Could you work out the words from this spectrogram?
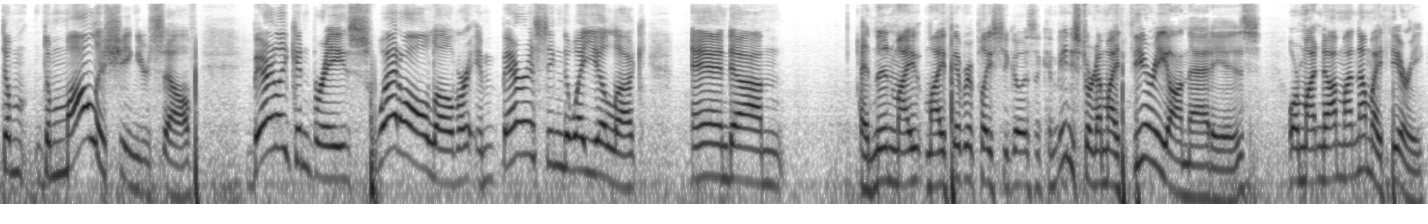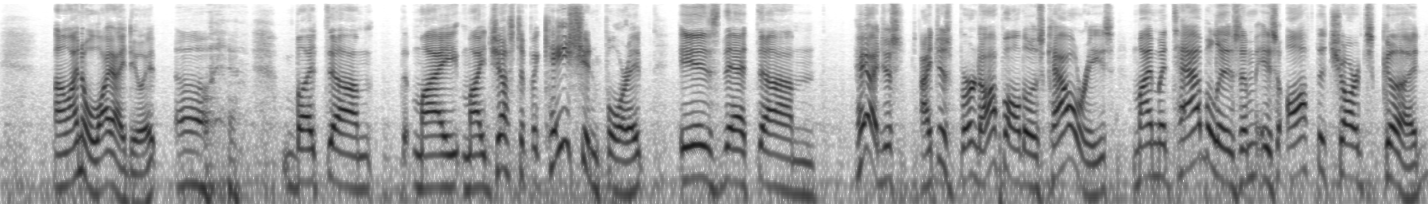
dem- demolishing yourself, barely can breathe, sweat all over, embarrassing the way you look, and um, and then my my favorite place to go is the convenience store. Now my theory on that is, or my not my not my theory. Um, I know why I do it. Oh. but um, my my justification for it is that um, hey, I just I just burned off all those calories. My metabolism is off the charts good.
